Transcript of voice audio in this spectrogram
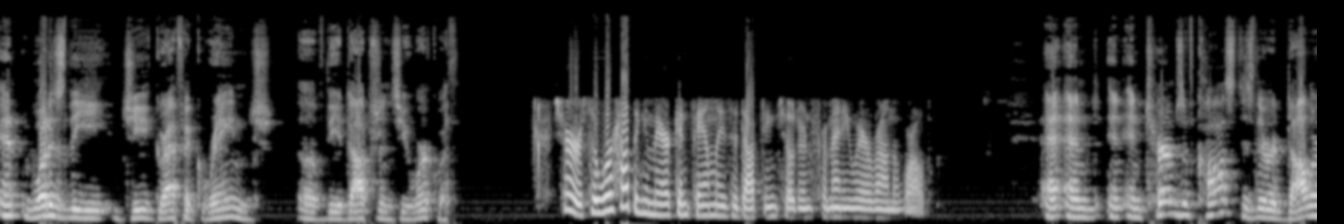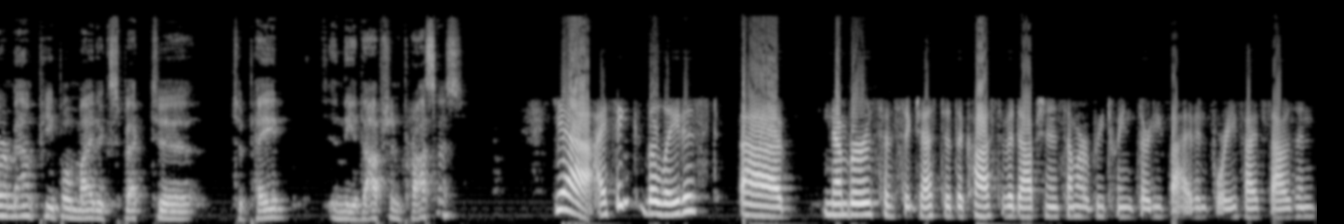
And what is the geographic range of the adoptions you work with? Sure. So we're helping American families adopting children from anywhere around the world. And in, in terms of cost, is there a dollar amount people might expect to to pay in the adoption process? Yeah, I think the latest uh, numbers have suggested the cost of adoption is somewhere between thirty-five and forty-five thousand,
